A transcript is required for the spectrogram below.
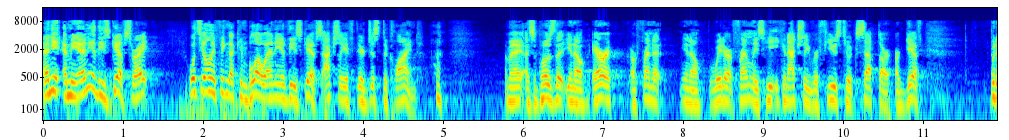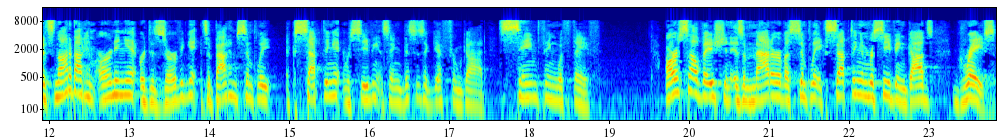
Any, I mean, any of these gifts, right? What's the only thing that can blow any of these gifts? Actually, if they're just declined. I mean, I, I, suppose that, you know, Eric, our friend at, you know, the waiter at Friendly's, he, he can actually refuse to accept our, our gift. But it's not about him earning it or deserving it. It's about him simply accepting it and receiving it and saying, this is a gift from God. Same thing with faith. Our salvation is a matter of us simply accepting and receiving God's grace,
